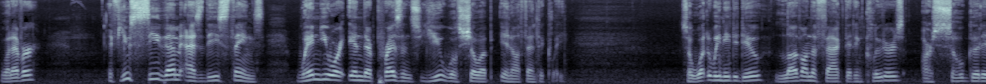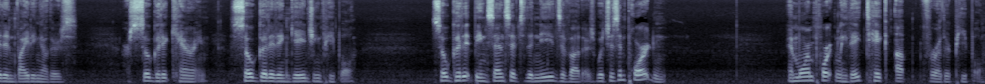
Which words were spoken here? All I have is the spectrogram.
whatever. If you see them as these things, when you are in their presence, you will show up inauthentically. So, what do we need to do? Love on the fact that includers are so good at inviting others, are so good at caring, so good at engaging people, so good at being sensitive to the needs of others, which is important. And more importantly, they take up for other people.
